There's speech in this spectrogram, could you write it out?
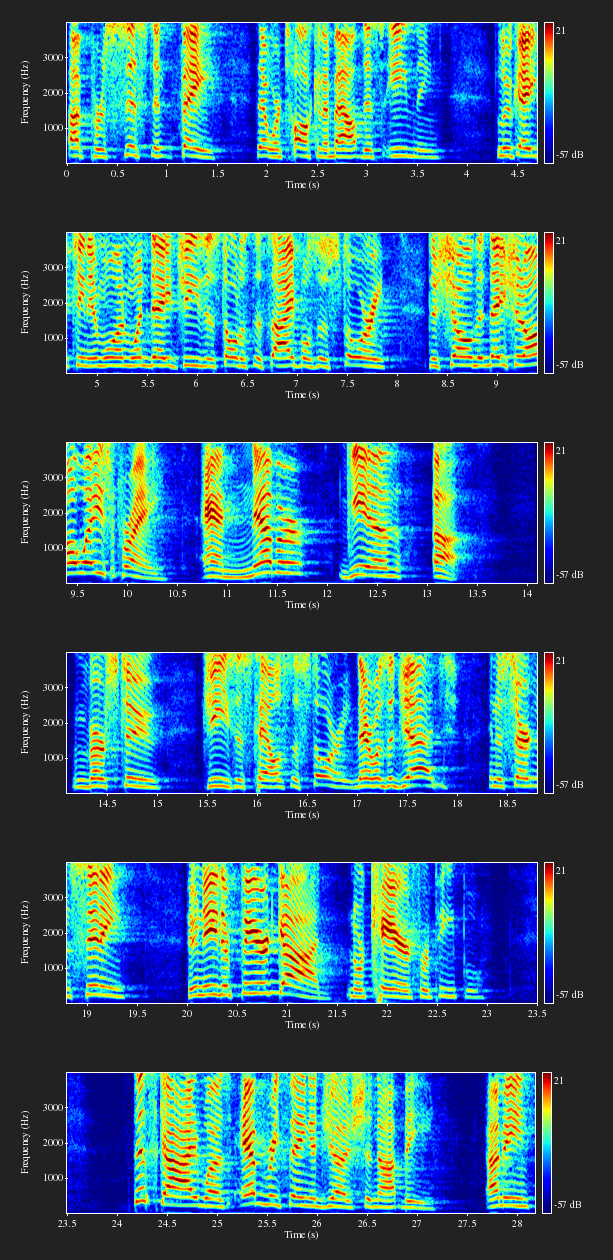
of persistent faith that we're talking about this evening. Luke 18 and 1, one day Jesus told his disciples a story to show that they should always pray and never give up. In verse 2, Jesus tells the story. There was a judge in a certain city who neither feared God nor cared for people. This guy was everything a judge should not be. I mean,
